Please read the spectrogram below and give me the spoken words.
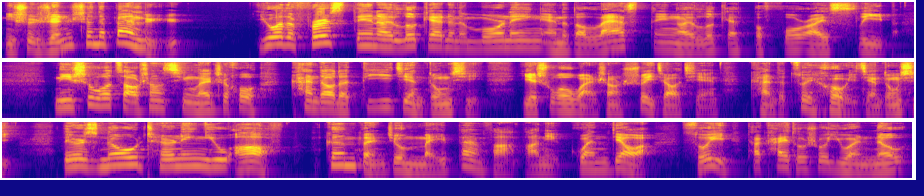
你是人生的伴侣。You are the first thing I look at in the morning and the last thing I look at before I sleep。你是我早上醒来之后看到的第一件东西，也是我晚上睡觉前看的最后一件东西。There's no turning you off， 根本就没办法把你关掉啊！所以他开头说 You are no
